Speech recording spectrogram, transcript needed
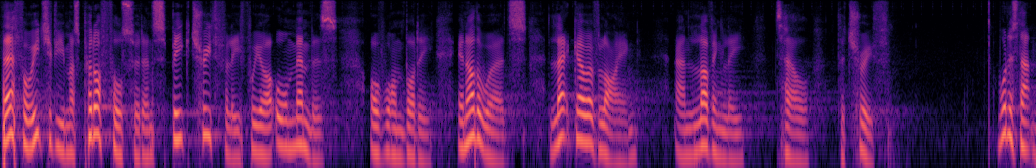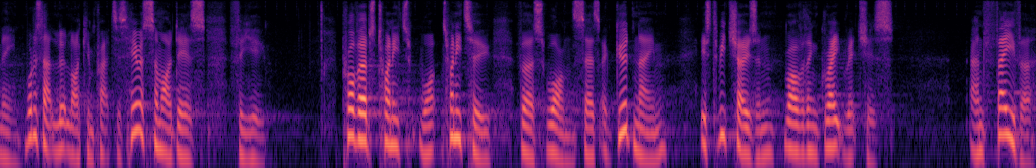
Therefore, each of you must put off falsehood and speak truthfully, for we are all members of one body. In other words, let go of lying and lovingly tell the truth. What does that mean? What does that look like in practice? Here are some ideas for you. Proverbs 20, 22, verse 1 says, A good name is to be chosen rather than great riches, and favor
